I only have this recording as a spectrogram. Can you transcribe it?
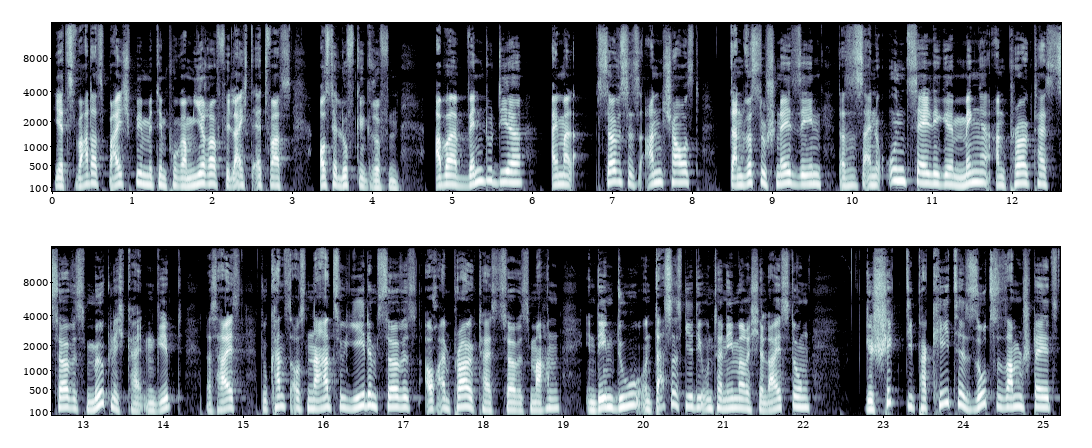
Jetzt war das Beispiel mit dem Programmierer vielleicht etwas aus der Luft gegriffen, aber wenn du dir einmal Services anschaust, dann wirst du schnell sehen, dass es eine unzählige Menge an Productized Service Möglichkeiten gibt. Das heißt, du kannst aus nahezu jedem Service auch ein Productized Service machen, indem du, und das ist dir die unternehmerische Leistung, geschickt die Pakete so zusammenstellst,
